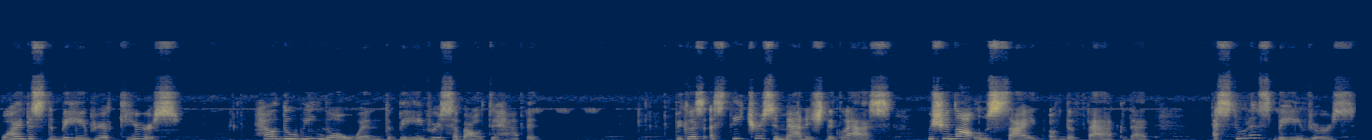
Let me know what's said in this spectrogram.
why does the behavior occurs? How do we know when the behavior is about to happen? Because as teachers who manage the class, we should not lose sight of the fact that a student's behaviors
